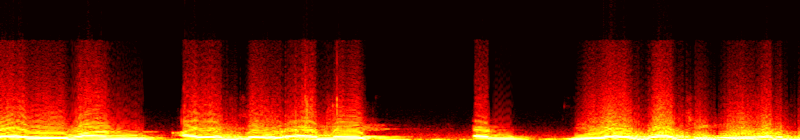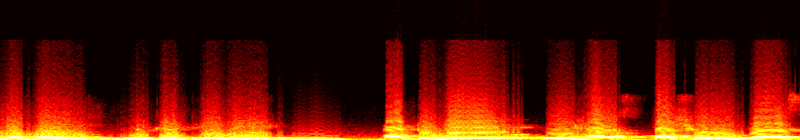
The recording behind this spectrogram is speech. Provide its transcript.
everyone, I am Zoe Ahmed and you are watching A1 Global UK TV and today we have a special guest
